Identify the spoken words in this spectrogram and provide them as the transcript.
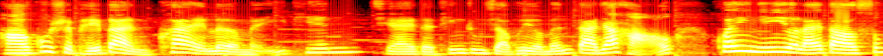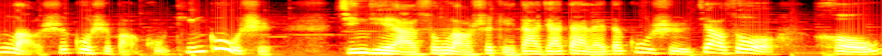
好故事陪伴快乐每一天，亲爱的听众小朋友们，大家好，欢迎您又来到松老师故事宝库听故事。今天呀，松老师给大家带来的故事叫做《猴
